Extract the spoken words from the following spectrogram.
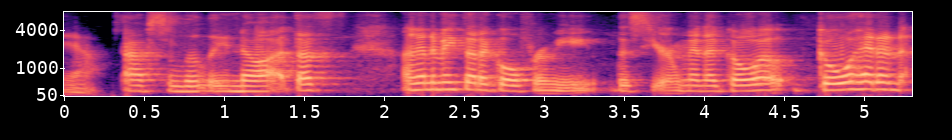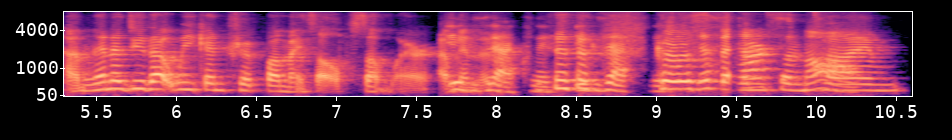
Yeah. Absolutely. No that's i'm going to make that a goal for me this year. I'm going to go out go ahead and i'm going to do that weekend trip by myself somewhere. I'm exactly gonna exactly. Go just spend some small. time.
